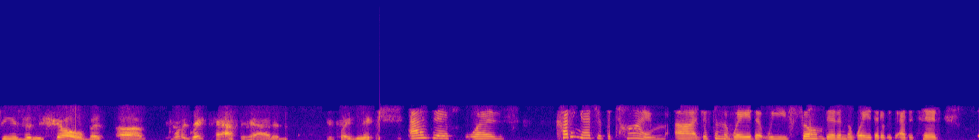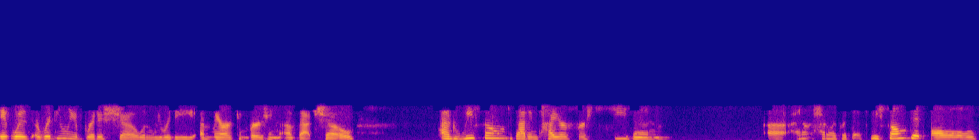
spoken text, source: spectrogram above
season show, but uh, what a great cast it had, and you played Nick. As If was cutting edge at the time, uh, just in the way that we filmed it and the way that it was edited. It was originally a British show, and we were the American version of that show. And we filmed that entire first season. Uh, I don't. How do I put this? We filmed it all.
